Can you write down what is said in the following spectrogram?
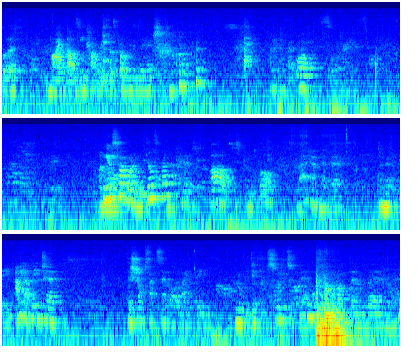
was worth 5,000 calories, that's probably the limit. I was like, well, so nice. I You used to know. have one in Middlesbrough, and it was, oh, it's just beautiful. Right, I've never, I've never been. I mean, I've been to the shops that sell all like the lovely different sweets up there. Mm. I've got them there. I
